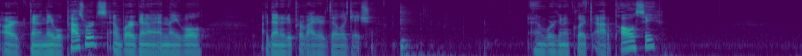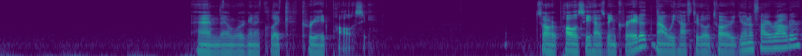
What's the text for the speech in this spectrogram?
are gonna enable passwords and we're gonna enable identity provider delegation. And we're going to click add a policy. And then we're going to click create policy. So our policy has been created. Now we have to go to our Unifi router.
